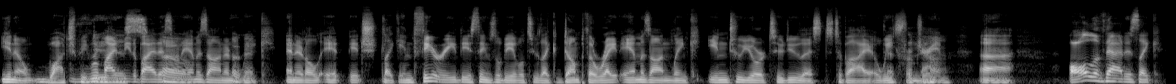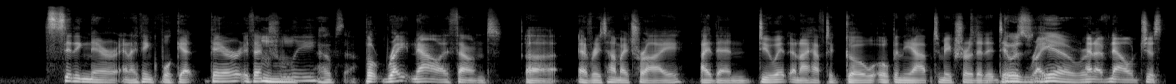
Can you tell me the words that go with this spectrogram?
you know, Watch me remind me to buy this on Oh, Amazon in a week, and it'll it it sh- like in theory these things will be able to like dump the right Amazon link into your to do list to buy a week That's from now. dream. Uh, all of that is like sitting there, and I think we'll get there eventually. I hope so. But right now, I found uh, every time I try, I then do it, and I have to go open the app to make sure that it did it, was- right. yeah, right. And I've now just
